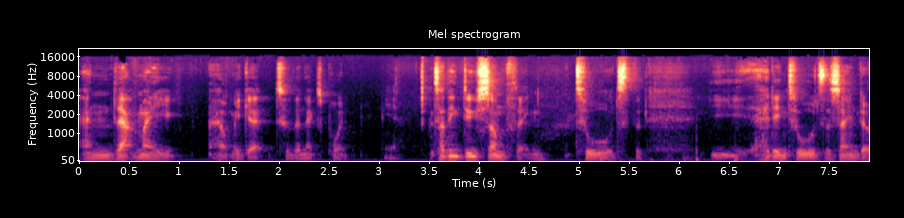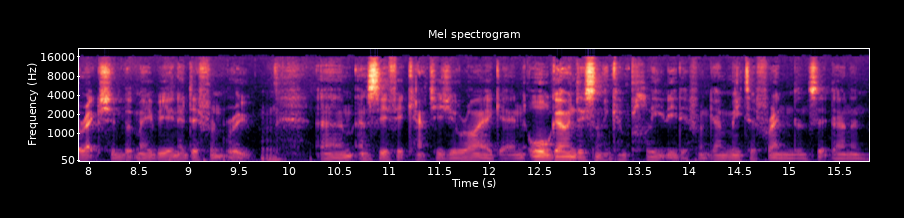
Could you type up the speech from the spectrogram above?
and that may help me get to the next point. Yeah. So I think do something towards the heading towards the same direction, but maybe in a different route, um, and see if it catches your eye again. Or go and do something completely different. Go and meet a friend and sit down and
